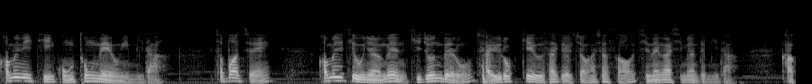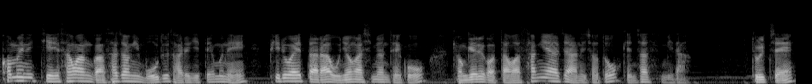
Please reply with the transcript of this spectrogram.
커뮤니티 공통 내용입니다. 첫 번째, 커뮤니티 운영은 기존대로 자유롭게 의사결정하셔서 진행하시면 됩니다. 각 커뮤니티의 상황과 사정이 모두 다르기 때문에 필요에 따라 운영하시면 되고 경계를 걷다와 상의하지 않으셔도 괜찮습니다. 둘째,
